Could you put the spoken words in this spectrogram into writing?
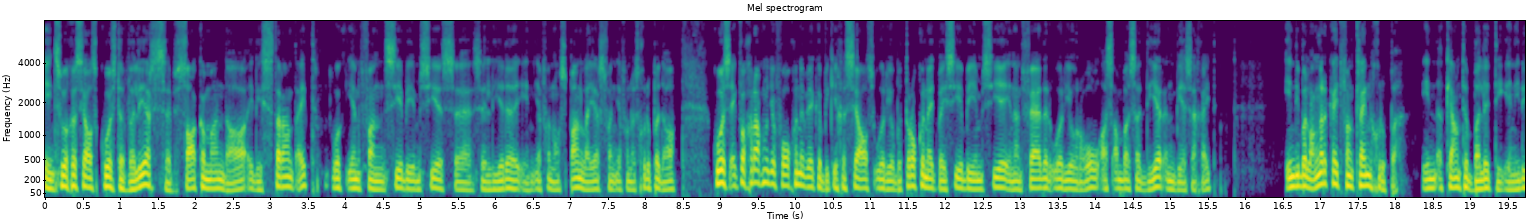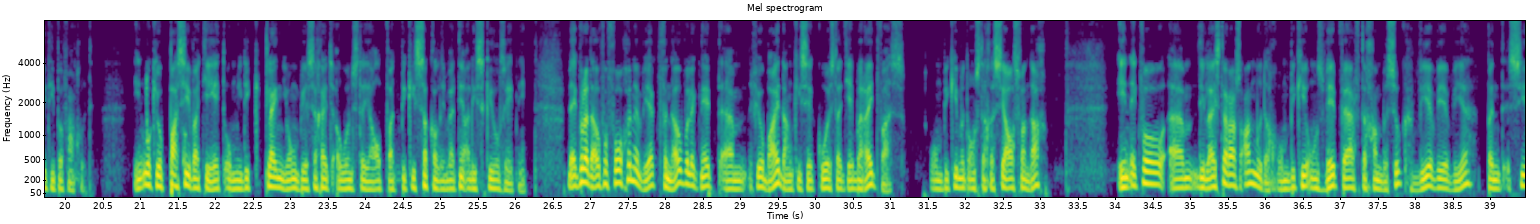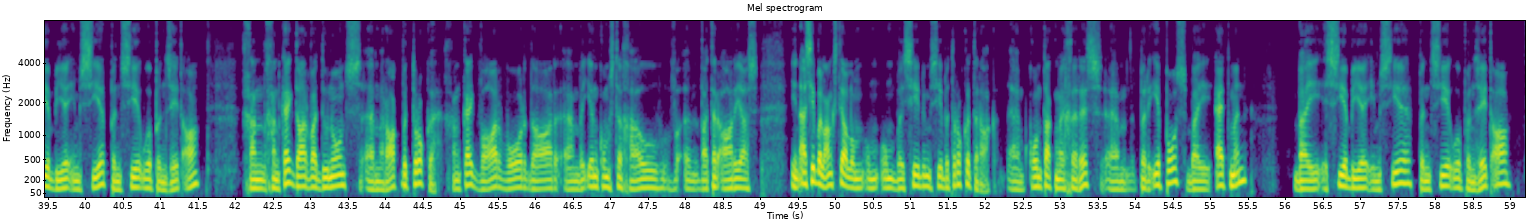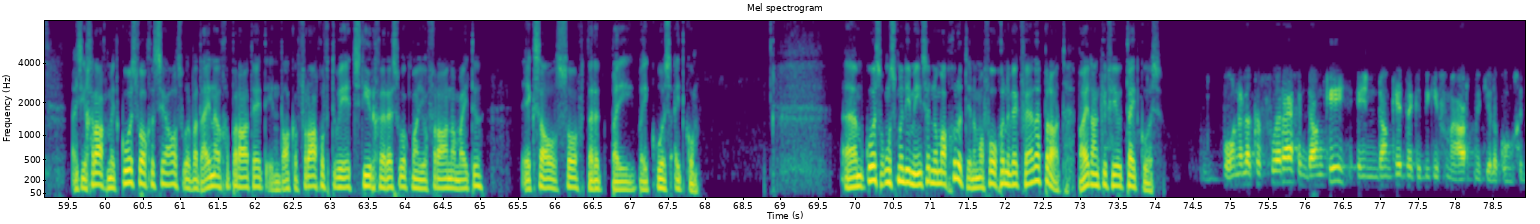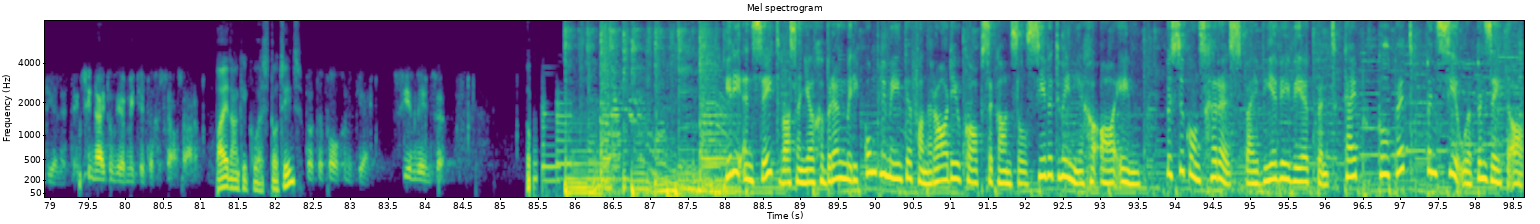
En so gesels Koos de Villiers, 'n sakeman daar uit die strand uit, ook een van CBMC se se lede en een van ons spanleiers van een van ons groepe daar. Koos, ek wil graag met jou volgende week 'n bietjie gesels oor jou betrokkeheid by CBMC en dan verder oor jou rol as ambassadeur in besigheid en die belangrikheid van klein groepe en accountability en hierdie tipe van goed. En ook jou passie wat jy het om hierdie klein jong besigheidsouens te help wat bietjie sukkel en wat nie al die skills het nie. Maar ek wil dit hou vir volgende week. Vir nou wil ek net ehm um, vir jou baie dankie sê Koos dat jy bereid was om bietjie met ons te gesels vandag. En ek wil ehm um, die luisteraars aanmoedig om bietjie ons webwerf te gaan besoek www.cbmc.co.za gaan gaan kyk daar wat doen ons um, raak betrokke. Gaan kyk waar word daar um, byeenkomste gehou watter areas. En as jy belangstel om om om by CBC betrokke te raak um, kontak my gerus um, per e-pos by admin by cbmc.co.za as jy graag met Koos wil gesels oor wat hy nou gepraat het en dalk 'n vraag of twee het stuur gerus ook maar jou vrae na my toe. Ek sal sorg dat dit by by Koos uitkom Ehm um, Koos, ons moet die mense nou maar groet en nou maar volgende week verder praat. Baie dankie vir jou tyd Koos. Wonderlike voorreg en dankie en dankie dat ek 'n bietjie van my hart met julle kon gedeel het. Ek sien uit om weer met julle te gesels, Arend. Baie dankie Koos. Totsiens. Tot 'n volgende keer. Seënwense. Hierdie inset was aan jou gebring met die komplimente van Radio Kaapse Kansel 729 AM. Besoek ons gerus by www.cape pulpit.co.za.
